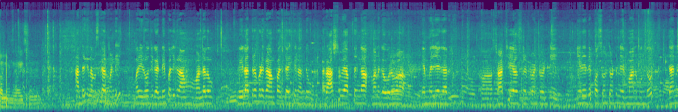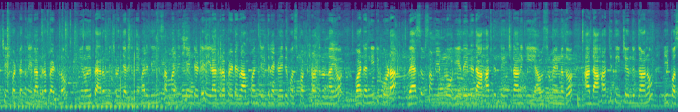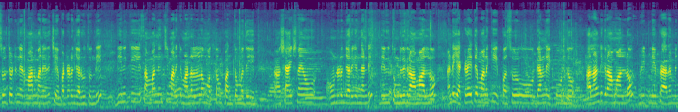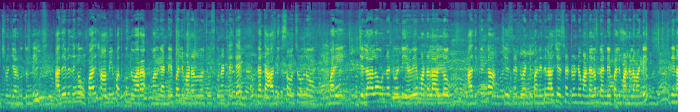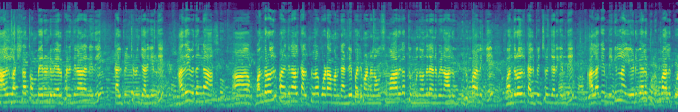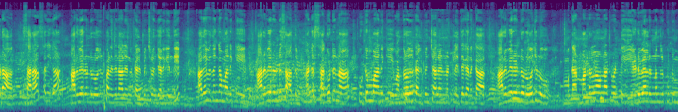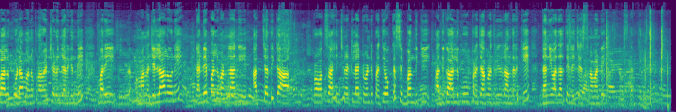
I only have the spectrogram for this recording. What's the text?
అందరికీ నమస్కారం అండి. మరి ఈరోజు గండేపల్లి గ్రామ మండలం నీలాద్రపడి గ్రామ పంచాయతీ నందు రాష్ట్ర వ్యాప్తంగా మన గౌరవ ఎమ్మెల్యే గారు స్టార్ట్ చేయాల్సినటువంటి ఏదైతే పశువులతోటి నిర్మాణం ఉందో దాన్ని చేపట్టక నీలాద్రపేటలో ఈరోజు ప్రారంభించడం జరిగింది. మరి దీనికి సంబంధించి ఏంటంటే నీలాద్రపేట గ్రామ పంచాయతీలు ఎక్కడైతే పశుపక్షాదులు ఉన్నాయో వాటన్నిటి కూడా వేసవి సమయంలో ఏదైతే దాహార్తి తీర్చడానికి అవసరమైనదో ఆ దాహాత్య తీర్చేందుకు గాను ఈ పశువులతోటి నిర్మాణం అనేది చేపట్టడం జరుగుతుంది. దీనికి సంబంధించి మనకి మండలంలో మొత్తం పంతొమ్మిది శాంక్షన్ ఉండడం జరిగిందండి. దీనికి తొమ్మిది గ్రామాల్లో అంటే ఎక్కడైతే మనకి పశువు గణన ఎక్కువ ఉందో అలాంటి గ్రామాల్లో వీటిని ప్రారంభించడం జరుగుతుంది. అదేవిధంగా ఉపాధి హామీ పథకం ద్వారా మన గండేపల్లి మండలంలో చూసుకున్నట్లయితే గత ఆర్థిక సంవత్సరంలో మరి జిల్లాలో ఉన్నటువంటి ఇరవై మండలాల్లో అధికంగా చేసినటువంటి పనిదినాలు చేసినటువంటి మండలం గండేపల్లి మండలం అండి. ఇది నాలుగు లక్షల తొంభై రెండు వేల పనిదినాలు అనేది కల్పించడం జరిగింది. అదేవిధంగా వంద రోజుల పనిదినాల కల్పనలో కూడా మన గండేపల్లి మండలం సుమారుగా తొమ్మిది వందల ఎనభై నాలుగు కుటుంబాలకి వంద రోజులు కల్పించడం జరిగింది. అలాగే మిగిలిన ఏడు వేల కుటుంబాలకు కూడా సరాసరిగా అరవై రెండు రోజుల పనిదినాలను కల్పించడం జరిగింది. అదేవిధంగా మనకి అరవై రెండు శాతం అంటే సగటున కుటుంబానికి వంద రోజులు కల్పించాలన్నట్లయితే కనుక అరవై రెండు రోజులు మండలంలో ఉన్నటువంటి ఏడు వేల రెండు వందల కుటుంబాలకు కూడా మనం ప్రొవైడ్ చేయడం జరిగింది. మరి మన జిల్లాలోనే గండేపల్లి మండలాన్ని అత్యధిక ప్రోత్సహించినట్లటువంటి ప్రతి ఒక్క సిబ్బందికి అధికారులకు ప్రజాప్రతినిధులందరికీ ధన్యవాదాలు తెలియజేస్తున్నామండి. నమస్కారం.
